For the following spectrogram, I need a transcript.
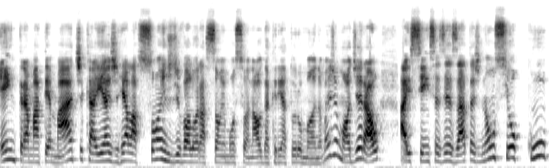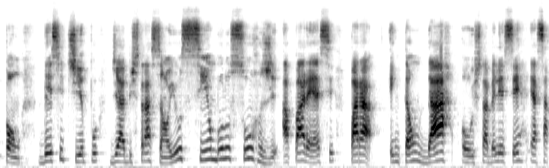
entre a matemática e as relações de valoração emocional da criatura humana. Mas, de modo geral, as ciências exatas não se ocupam desse tipo de abstração. E o símbolo surge, aparece para então dar ou estabelecer essa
